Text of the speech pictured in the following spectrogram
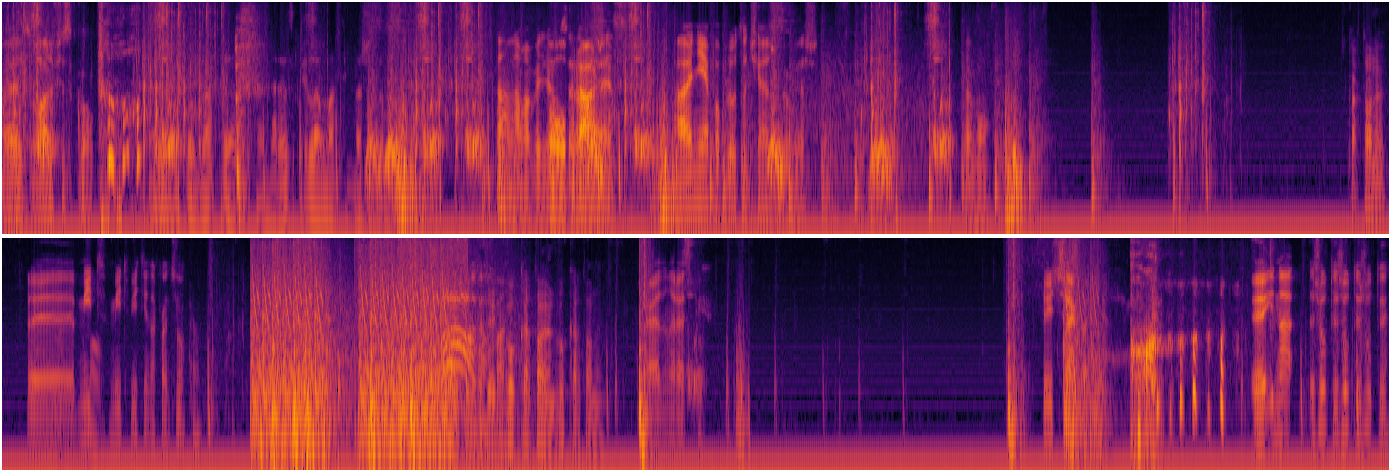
O Jezu, ale wszystko. No dobra, tutaj na respie lama chyba się robi. Ta, lama będzie Dobra, 08. jest. Ale nie, po to ciężko, wiesz. Czemu? Kartony. Yy, mid, mid, mid i na końcu. Ty, dwóch kartony, dwóch kartony. Ja jeden respich. Czyli trzech będzie. Yy, I na... Żółty, żółty, żółty.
